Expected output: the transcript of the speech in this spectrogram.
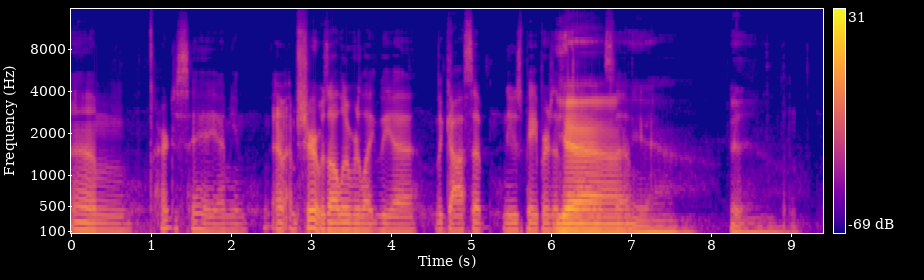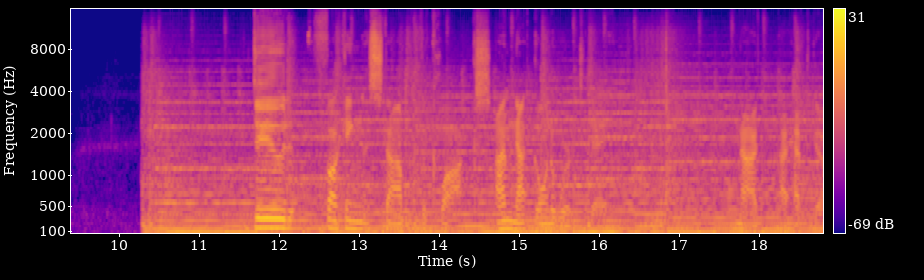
Um, hard to say. I mean, I- I'm sure it was all over like the uh, the gossip newspapers at the yeah, time and stuff. yeah. Dude, fucking stop the clocks. I'm not going to work today. Nah, I, have to go.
